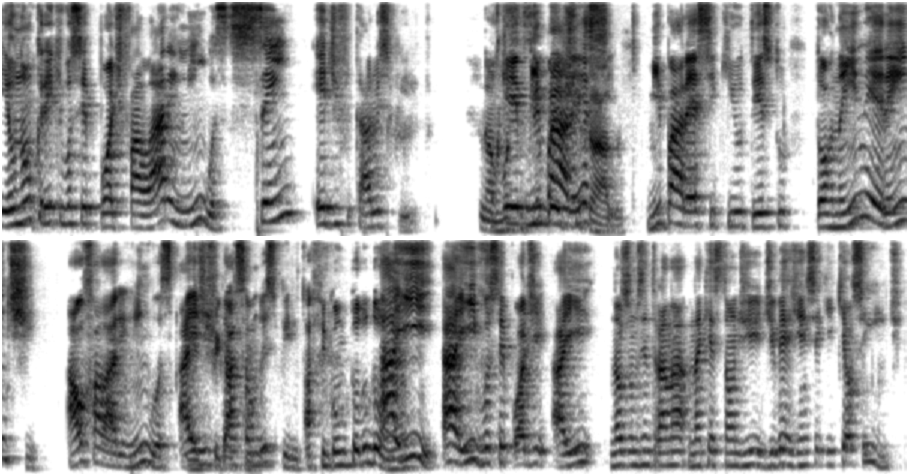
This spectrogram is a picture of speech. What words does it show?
eu não creio que você pode falar em línguas sem edificar o espírito. Não, Porque me é parece, edificado. me parece que o texto torna inerente ao falar em línguas a A edificação edificação. do espírito. Assim como todo dom. né? Aí, aí você pode. Aí nós vamos entrar na, na questão de divergência aqui, que é o seguinte:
